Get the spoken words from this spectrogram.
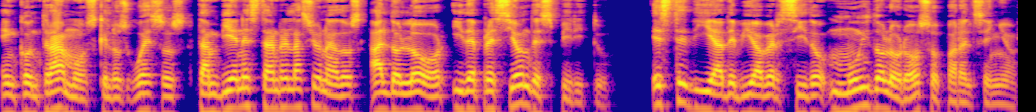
encontramos que los huesos también están relacionados al dolor y depresión de espíritu. Este día debió haber sido muy doloroso para el Señor.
